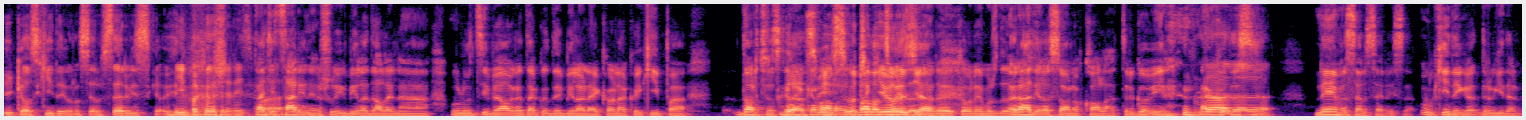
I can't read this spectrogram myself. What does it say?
I kao skidaju ono self-service. Kao, Ipak više nismo. Tad je carina još uvijek bila dole na, u Luci Beograd, tako da je bila neka onako ekipa Dorčelska Da, svi malo, malo očekivali tvrđa. da, da, ne, kao ne može da... Radilo se ono kola, trgovine, Da, tako da, da, su, da. nema self-servisa, ukide ga drugi dan.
